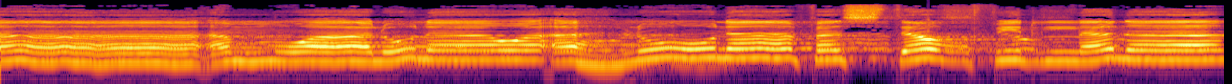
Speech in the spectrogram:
أموالنا وأهلنا فاستغفر لنا.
